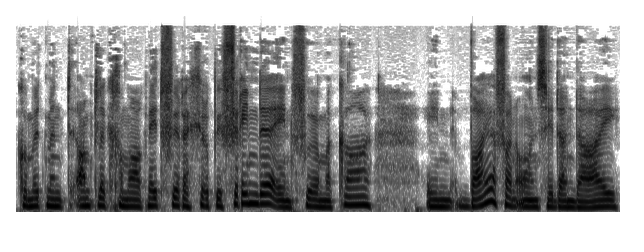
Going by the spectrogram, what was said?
kommitment amptelik gemaak net vir 'n groepie vriende en vir mekaar en baie van ons het dan daai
